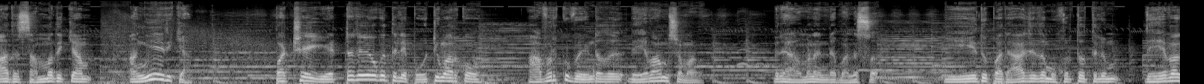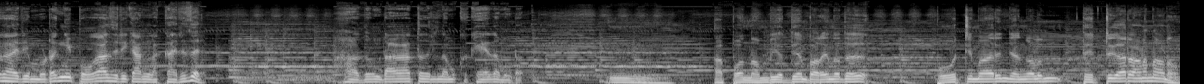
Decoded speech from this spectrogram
അത് സമ്മതിക്കാം അംഗീകരിക്കാം. പക്ഷേ എട്ടരയോഗത്തിലെ പോറ്റിമാർക്കോ അവർക്ക് വേണ്ടത് ദേവാംശമാണ്. ബ്രാഹ്മണന്റെ മനസ്സ് ഏതു പരാജിത മുഹൂർത്തത്തിലും ദേവകാര്യം മുടങ്ങിപ്പോകാതിരിക്കാനുള്ള കരുതൽ. അതുണ്ടാകാത്തതിൽ നമുക്ക് ഖേദമുണ്ട്. അപ്പോ നമ്പി അദ്ദേഹം പറയുന്നത് പോറ്റിമാരും ഞങ്ങളും തെറ്റുകാരാണെന്നാണോ?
